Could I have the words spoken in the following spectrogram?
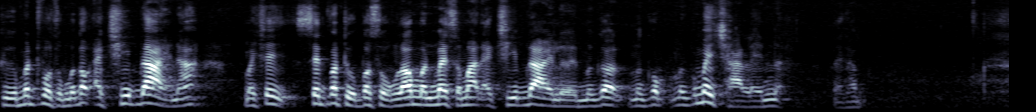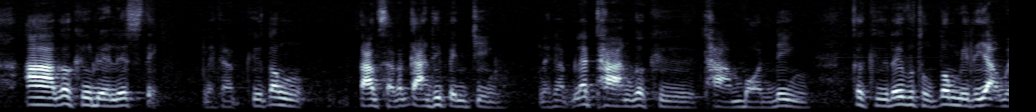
คือวัตถุประสงค์มันต้อง achieve ได้นะ ไม่ใช่เซตวัตถุประสงค์แล้วมันไม่สามารถ achieve ได้เลย มันก็มันก็มันก็ไม่ challenge นะนะครับ R ก็คือ realistic นะครับ คือต้องตามสถานการณ์ที่เป็นจริงนะครับ และ time ก็คือ time bonding ก็คือได้วัตถุต้องมีระยะเว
